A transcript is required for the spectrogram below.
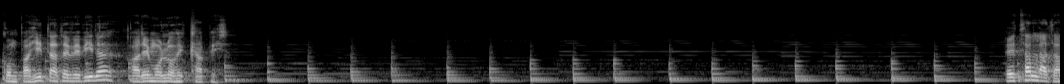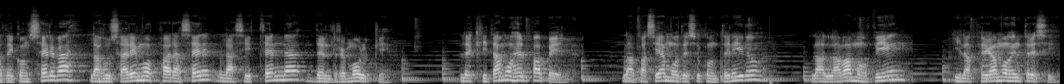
Con pajitas de bebida haremos los escapes. Estas latas de conservas las usaremos para hacer la cisterna del remolque. Les quitamos el papel, las vaciamos de su contenido, las lavamos bien y las pegamos entre sí.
